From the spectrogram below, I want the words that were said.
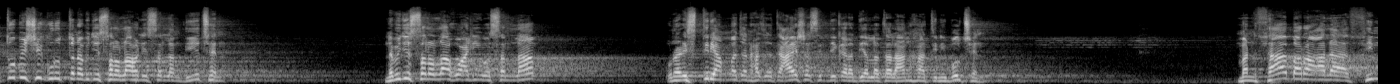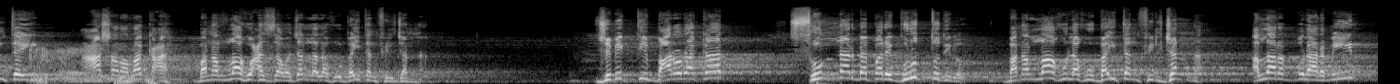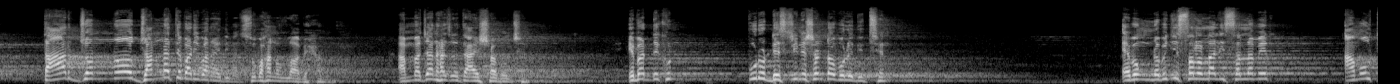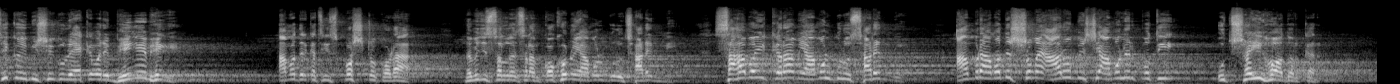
এত বেশি গুরুত্ব নবীজি সাল্লাহ আলি সাল্লাম দিয়েছেন। নবীজি সাল্লাহ আলী ওসাল্লাম ওনার স্ত্রী আম্মাজান হাজরত আয়েশা সিদ্দিকা রাদি আল্লাহ তালা আনহা, তিনি বলছেন, মান আলা বানাল্লাহু ফিল যে ব্যক্তি বারো রাকাত সুন্নার ব্যাপারে গুরুত্ব দিল, বানাল্লাহু লাহু বাইতান ফিল জান্নাহ আল্লাহ রাব্বুল আলামিন তার জন্য জান্নাতে বাড়ি বানাই দিবেন। সুবহানাল্লাহ বিহামদি। আম্মাজান হযরত আয়েশা বলছেন, এবার দেখুন, পুরো ডেস্টিনেশনটাও বলে দিচ্ছেন। এবং নবীজি সাল্লাহ আলি সাল্লামের আমল থেকে ওই বিষয়গুলো একেবারে ভেঙে ভেঙে আমাদের কাছে স্পষ্ট করা, নবীজি সাল্লাহ সাল্লাম কখনোই আমলগুলো ছাড়েননি। সাহাবাই কারাম এই আমলগুলো ছাড়েননি। আমরা আমাদের সময় আরও বেশি আমলের প্রতি উৎসাহী হওয়া দরকার।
